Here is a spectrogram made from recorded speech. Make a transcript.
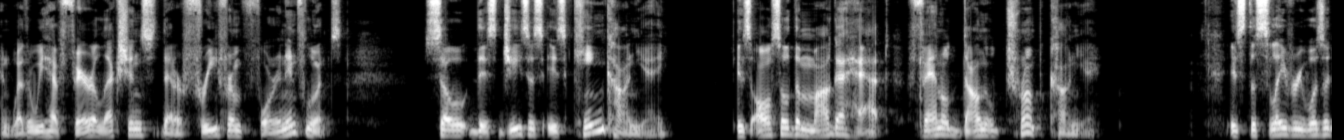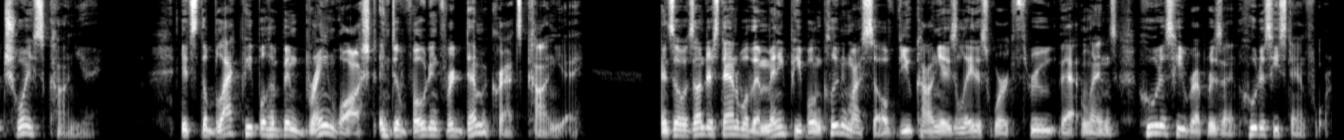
and whether we have fair elections that are free from foreign influence. So this Jesus is King Kanye is also the MAGA hat, fanneled Donald Trump Kanye. It's the slavery was a choice Kanye. It's the black people have been brainwashed into voting for Democrats, Kanye. And so it's understandable that many people, including myself, view Kanye's latest work through that lens. Who does he represent? Who does he stand for?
